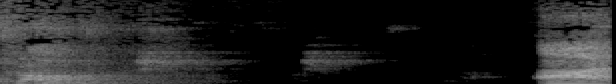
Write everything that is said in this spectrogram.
from R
